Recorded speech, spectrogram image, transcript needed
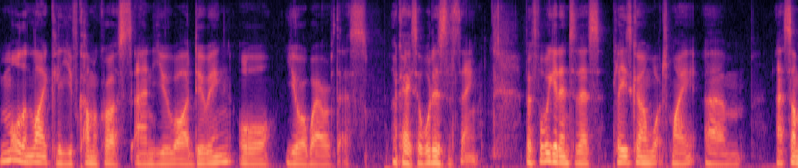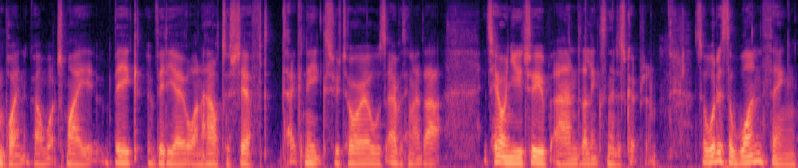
more than likely you've come across and you are doing or you're aware of this. Okay, so what is the thing? Before we get into this, please go and watch my, um, at some point, go and watch my big video on how to shift techniques, tutorials, everything like that. It's here on YouTube and the link's in the description. So, what is the one thing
